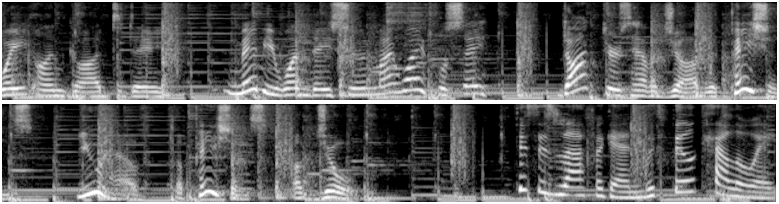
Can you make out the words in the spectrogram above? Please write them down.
wait on God today. Maybe one day soon my wife will say, Doctors have a job with patients. You have the patience of Job. This is Laugh Again with Phil Callaway.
